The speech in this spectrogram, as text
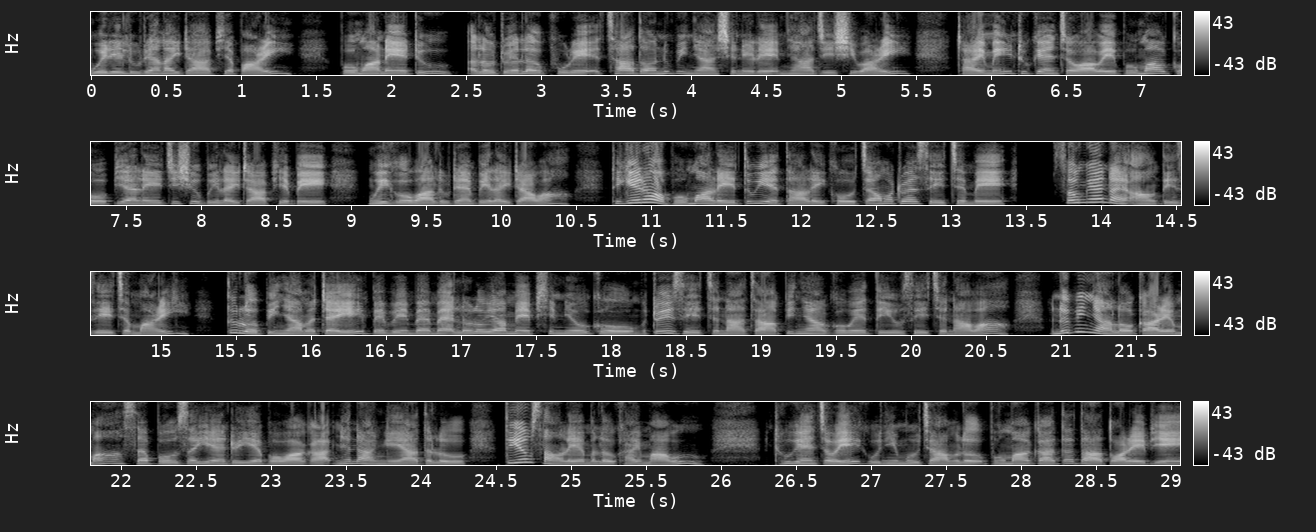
ငွေတွေလူဒန်းလိုက်တာဖြစ်ပါရီဘုံမနဲ့အတူအလုပ်တွဲလုပ်ဖူးတဲ့အခြားသောနုပညာရှင်တွေလည်းအများကြီးရှိပါရီ။ဒါပေမဲ့ဒုကန်ကျော်ကပဲဘုံမောက်ကိုပြန်လဲကြည့်ရှုပေးလိုက်တာဖြစ်ပြီးငွေကိုပါလူတန်းပေးလိုက်တာပါ။တကယ်တော့ဘုံမလေးသူ့ရဲ့သားလေးကိုကြောင်မထွက်စေခြင်းပဲ ဆုံးကန်းတိုင်အောင်သိစေချင်ပါရီသူ့လိုပညာမတက်ရေးပေပင်ပန်းပန်းအလုပ်လုပ်ရမယ့်ဖြစ်မျိုးကိုမတွေ့စေချင်တာကြောင့်ပညာကိုပဲသိယူစေချင်တာပါအနုပညာလောကထဲမှာဇက်ပိုဇက်ရန်တွေရဲ့ဘဝကမျက်နှာငယ်ရတယ်လို့တရုတ်ဆောင်လည်းမလုပ်ခိုင်းပါဘူးထူကန်ကျော်ရဲ့ကူညီမှုကြောင့်မလို့ဘုံမကတက်တာသွားတဲ့ပြင်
